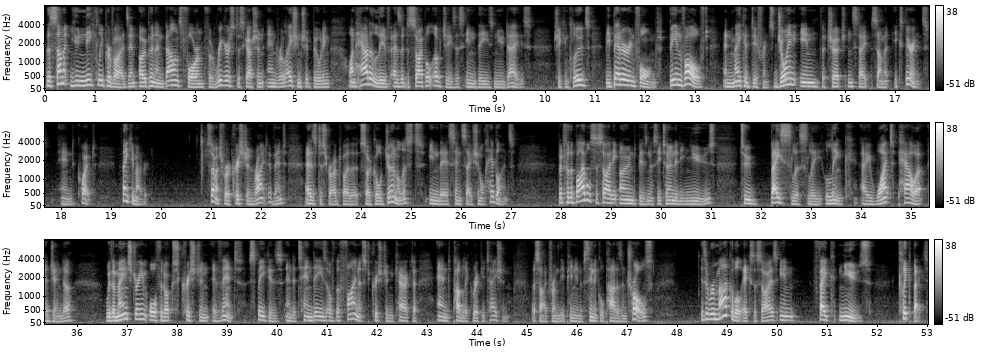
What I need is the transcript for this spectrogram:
The summit uniquely provides an open and balanced forum for rigorous discussion and relationship building on how to live as a disciple of Jesus in these new days. She concludes Be better informed, be involved, and make a difference. Join in the Church and State Summit experience. End quote. Thank you, Margaret. So much for a Christian right event, as described by the so called journalists in their sensational headlines. But for the Bible Society owned business Eternity News to baselessly link a white power agenda with a mainstream Orthodox Christian event, speakers and attendees of the finest Christian character and public reputation, aside from the opinion of cynical partisan trolls, is a remarkable exercise in fake news, clickbait,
